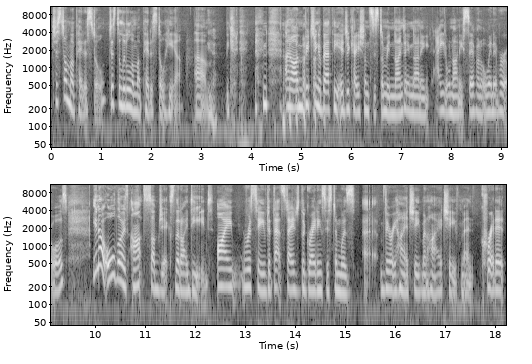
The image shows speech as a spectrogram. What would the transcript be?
just on my pedestal, just a little on my pedestal here. Um, Yeah. and, and I'm bitching about the education system in 1998 or 97 or whenever it was. You know, all those art subjects that I did, I received at that stage, the grading system was uh, very high achievement, high achievement, credit.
